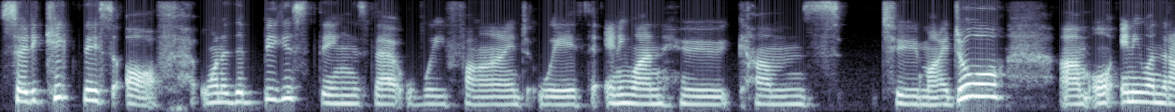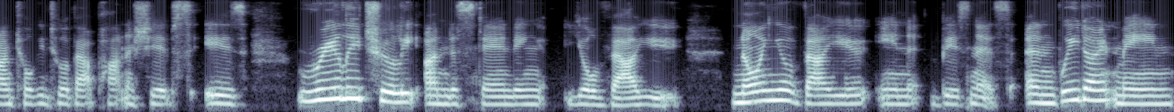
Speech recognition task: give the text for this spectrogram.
So, to kick this off, one of the biggest things that we find with anyone who comes to my door um, or anyone that I'm talking to about partnerships is really truly understanding your value, knowing your value in business. And we don't mean,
